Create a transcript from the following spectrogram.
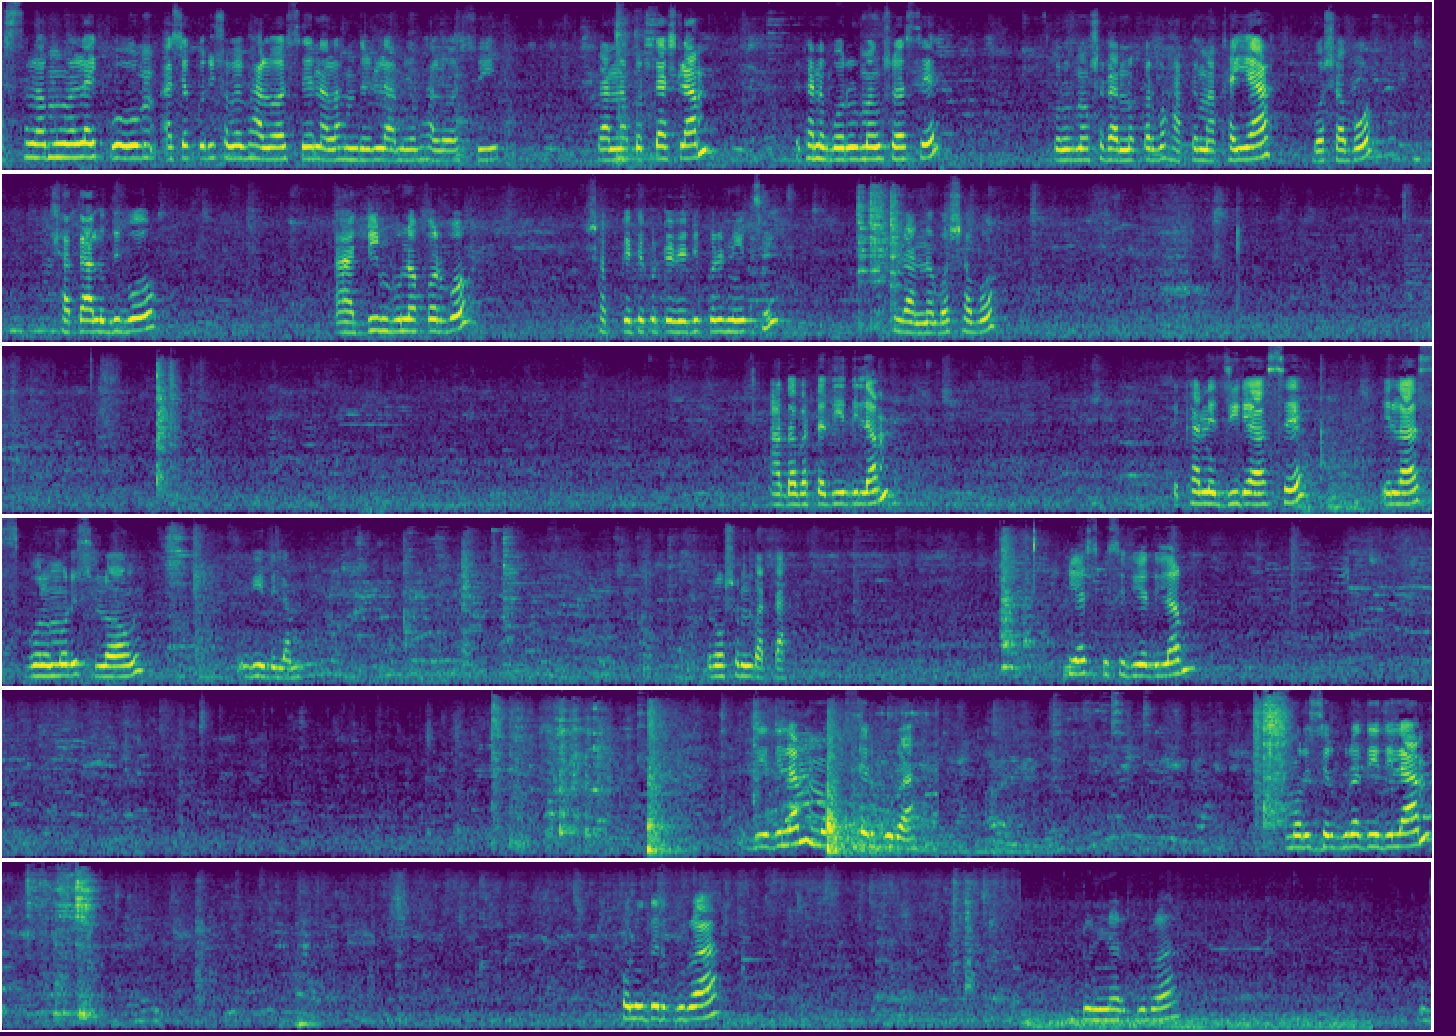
আসসালামু আলাইকুম আশা করি সবাই ভালো আছেন। আলহামদুলিল্লাহ, আমিও ভালো আছি। রান্না করতে আসলাম। এখানে গরুর মাংস আছে। গরুর মাংস রান্না করব, হাতে মাখাইয়া বসাবো। সাথে আলু দিব। আর ডিম বুনা করব। সব কেটে কেটে রেডি করে নিয়েছি। রান্না বসাবো। আদা বাটা দিয়ে দিলাম। এখানে জিরে আছে, এলাচ, গোলমরিচ, লং দিয়ে দিলাম। রসুন বাটা। পেঁয়াজ কুচি দিয়ে দিলাম। দিয়ে দিলাম মরিচের গুঁড়া। মরিচের গুঁড়া দিয়ে দিলাম। হলুদের গুঁড়া। ধনিয়ার গুঁড়া।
